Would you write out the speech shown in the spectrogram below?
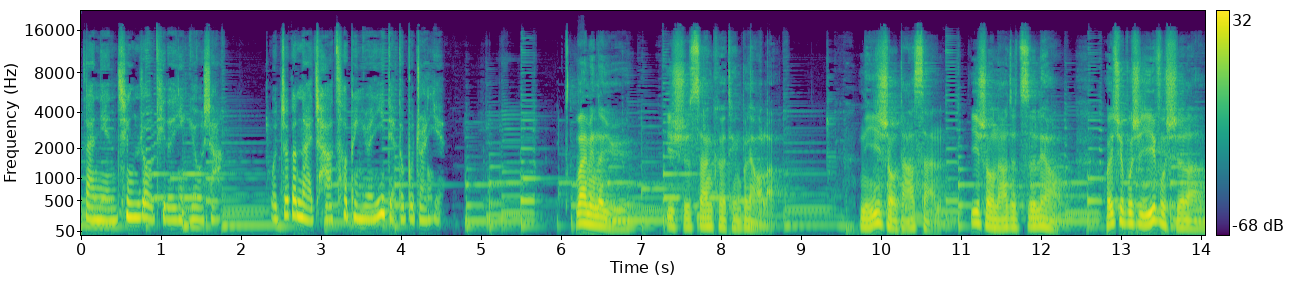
在年轻肉体的引诱下，我这个奶茶测评员一点都不专业。外面的雨一时三刻停不了了。你一手打伞，一手拿着资料，回去不是衣服湿了，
